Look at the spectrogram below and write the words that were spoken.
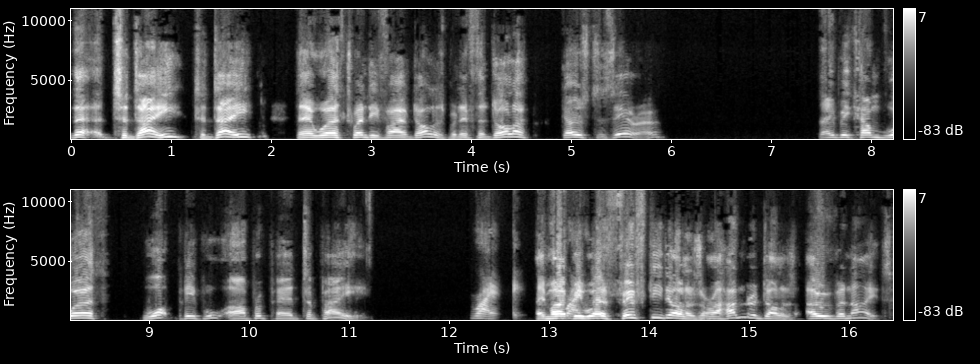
They're, today, today, they're worth $25. But if the dollar goes to zero, they become worth what people are prepared to pay. Right. They might right. be worth fifty dollars or hundred dollars overnight.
